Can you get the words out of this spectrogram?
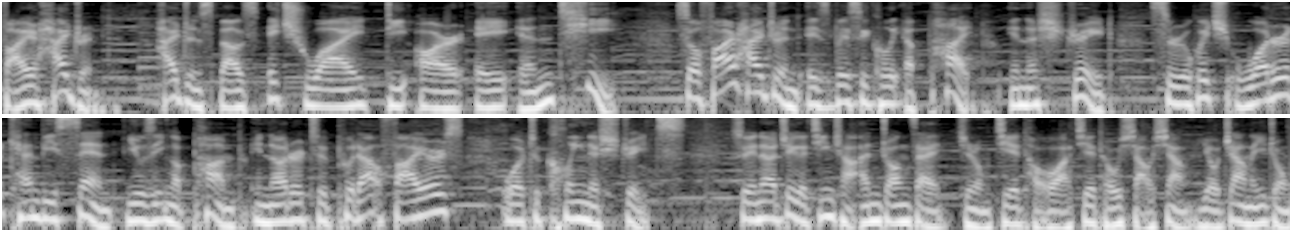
hydrant，fire hydrant。Hydrant spells H Y D R A N T. So, fire hydrant is basically a pipe in a street through which water can be sent using a pump in order to put out fires or to clean the streets. 所以呢，这个经常安装在这种街头啊、街头小巷，有这样的一种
